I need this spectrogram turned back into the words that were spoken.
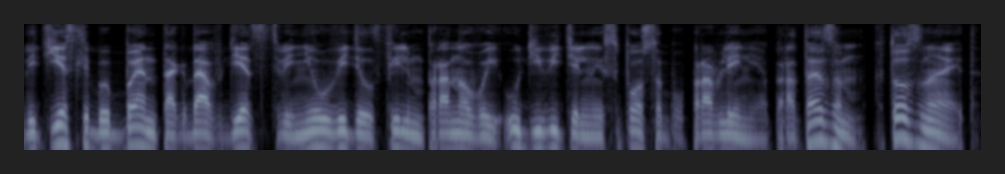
Ведь если бы Бен тогда в детстве не увидел фильм про новый удивительный способ управления протезом, кто знает,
